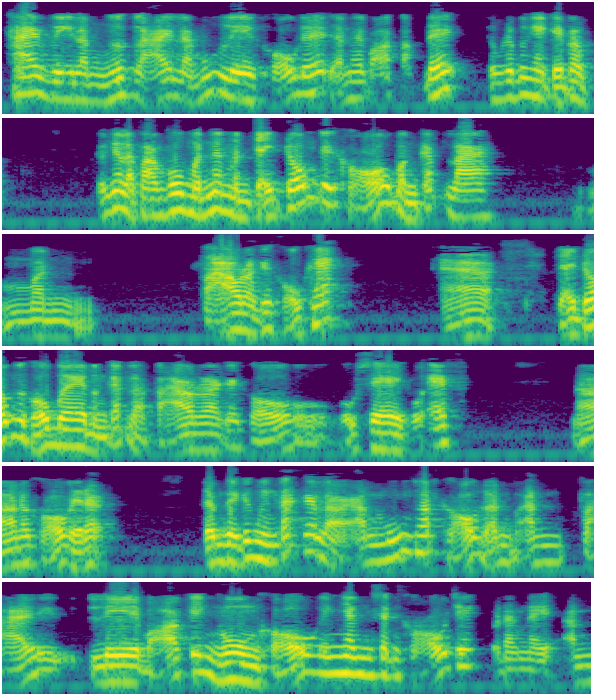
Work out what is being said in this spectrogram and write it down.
Hai vì làm ngược lại là muốn lìa khổ đế thì anh phải bỏ tập đế. Chúng ta mới nghe kịp không? Có nghĩa là phàm phu mình nên mình chạy trốn cái khổ bằng cách là mình tạo ra cái khổ khác. À chạy trốn cái khổ b bằng cách là tạo ra cái khổ khổ c, khổ f. Đó, nó khổ vậy đó. Trong khi cái nguyên tắc đó là anh muốn thoát khổ là anh anh phải lìa bỏ cái nguồn khổ, cái nhân sanh khổ chứ. Và đằng này anh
